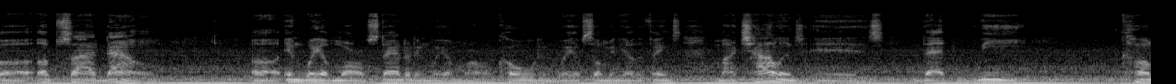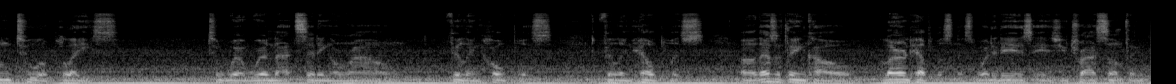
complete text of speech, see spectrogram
uh, upside down uh, in way of moral standard, in way of moral code, in way of so many other things. My challenge is that we come to a place to where we're not sitting around feeling hopeless feeling helpless. Uh, there's a thing called learned helplessness. What it is, is you try something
